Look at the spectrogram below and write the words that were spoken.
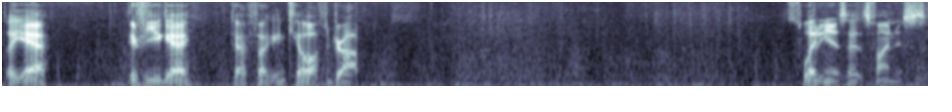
So yeah, good for you, guy. Got fucking kill off the drop. Sweatiness at its finest.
